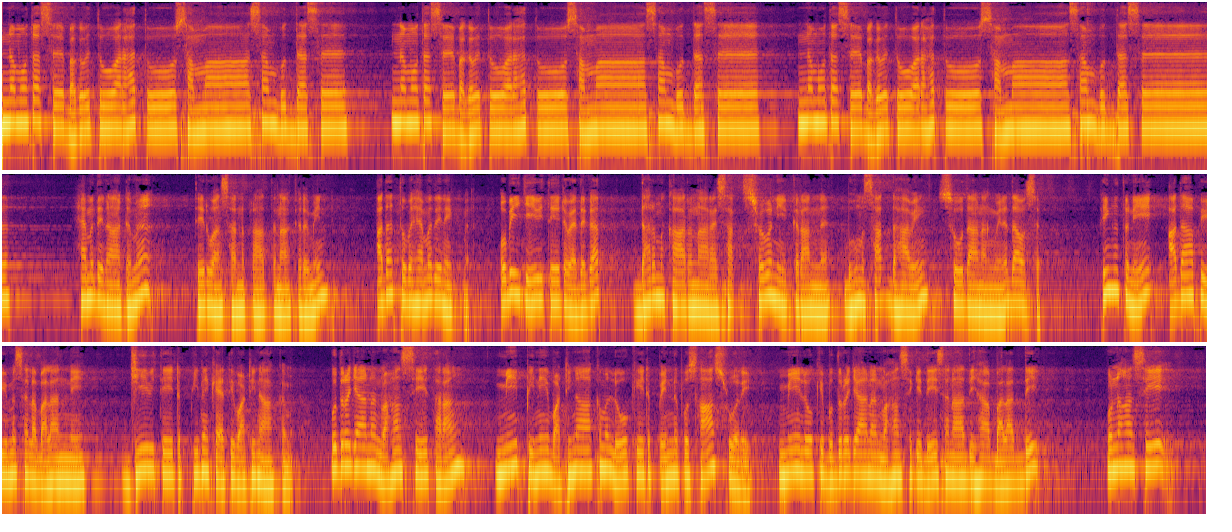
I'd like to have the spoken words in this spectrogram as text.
නමුතස්ස භගවතු අරහතු සම්මා සම්බුද්ධස්ස නමුතස්ස භගවතු අරහතු සම්මා සම්බුද්ධස්ස නමුතස්ස භගවතු අරහතු සම්මා සම්බුද්ධස්ස හැම දෙනාටම තෙරුවන් සන්න ප්‍රාර්ථනා කරමින් අදත් ඔබ හැම දෙනෙක්ම ඔබේ ජීවිතයට වැදගත් ධර්මකාරණා රැසක් ශ්‍රවණය කරන්න බොහොම සද්ධාවෙන් සූදානං වෙන දවස. පිංහතුනේ අදාපි විමසල බලන්නේ ජීවිතයට පිනක ඇති වටිනාකම. බුදුරජාණන් වහන්සේ තරං මේ පිනේ වටිනාකම ලෝකයට පෙන්නපු ශාස්ෘුවරේ මේ ලෝකෙ බුදුරජාණන් වහන්සේගේ දේශනාදිහා බලද්දී උන්වහන්සේ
